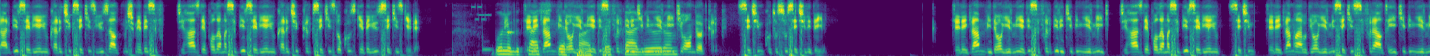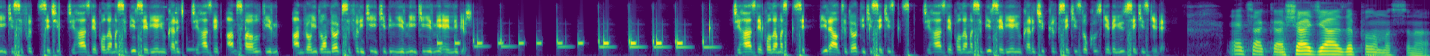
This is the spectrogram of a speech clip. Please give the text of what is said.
Ver bir seviye yukarı çık 860 MB 0. Cihaz depolaması bir seviye yukarı çık 48 9 GB 108 gibi. Bunu birkaç Telegram defa 27 01 tekrarlıyorum. 2022 14 40. Seçim kutusu seçili değil. Telegram video 27 01 2022 cihaz depolaması bir seviye yuk- seçim. Telegram audio 28 06 2022 0 seçim. Cihaz depolaması bir seviye yukarı. Cihaz dep AMS Paul 20 Android 14 02 2022 20 51 Cihaz depolaması se- 16428 cihaz depolaması bir seviye yukarı çık 48 9 GB 108 gibi. Evet arkadaşlar cihaz depolamasına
